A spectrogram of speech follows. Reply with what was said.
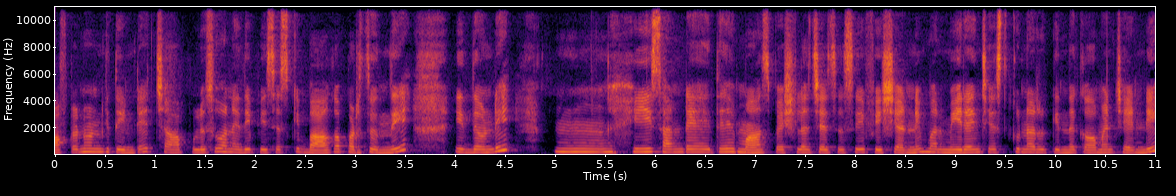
ఆఫ్టర్నూన్కి తింటే చా పులుసు అనేది పీసెస్కి బాగా పడుతుంది. ఇదండి. ఈ సండే అయితే మా స్పెషల్ వచ్చేసేసి ఫిష్ అండి. మరి మీరేం చేసుకున్నారు? కింద కామెంట్ చేయండి.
